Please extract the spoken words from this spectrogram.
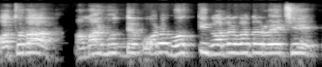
অথবা আমার মধ্যে বড় ভক্তি গদগদ রয়েছে,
